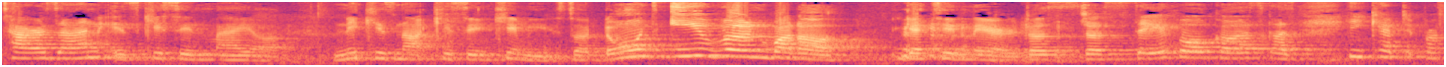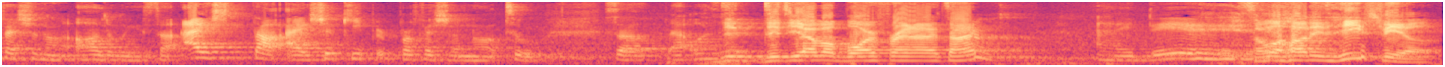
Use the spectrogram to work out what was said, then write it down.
Tarzan is kissing Maya. Nick is not kissing Kimmy, so don't even bother get in there. Just just stay focused because he kept it professional all the way. So I sh- thought I should keep it professional too. So that was Did, did you have a boyfriend at the time? I did. So how did he feel?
